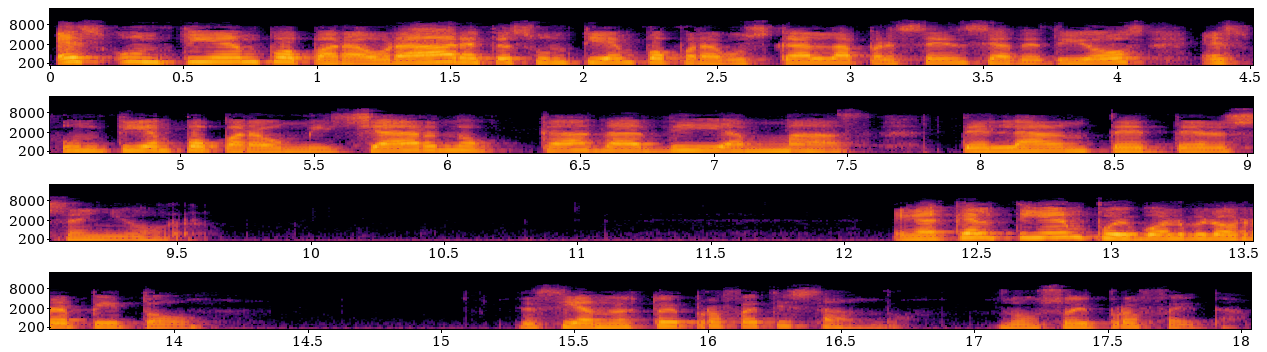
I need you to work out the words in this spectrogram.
Es un tiempo para orar, este es un tiempo para buscar la presencia de Dios, es un tiempo para humillarnos cada día más delante del Señor. En aquel tiempo, y vuelvo y lo repito, decía, no estoy profetizando, no soy profeta.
